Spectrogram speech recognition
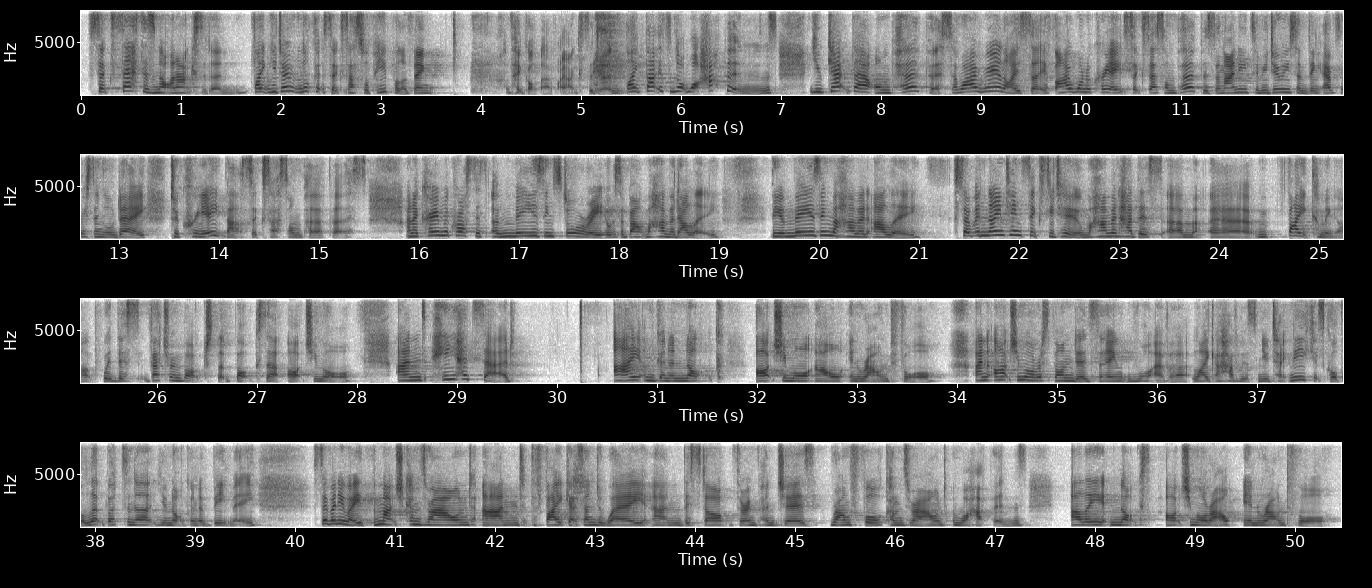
success is not an accident. Like, you don't look at successful people and think, oh, they got there by accident. Like, that is not what happens. You get there on purpose. So I realized that if I want to create success on purpose, then I need to be doing something every single day to create that success on purpose. And I came across this amazing story. It was about Muhammad Ali. The amazing Muhammad Ali. So in 1962, Muhammad had this um, uh, fight coming up with this veteran boxer, boxer Archie Moore. And he had said, I am going to knock Archie Moore out in round four. And Archie Moore responded saying, whatever, like I have this new technique, it's called the lip buttoner, you're not going to beat me. So anyway, the match comes round and the fight gets underway and they start throwing punches. Round four comes round and what happens? Ali knocks Archie Moore out in round four.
